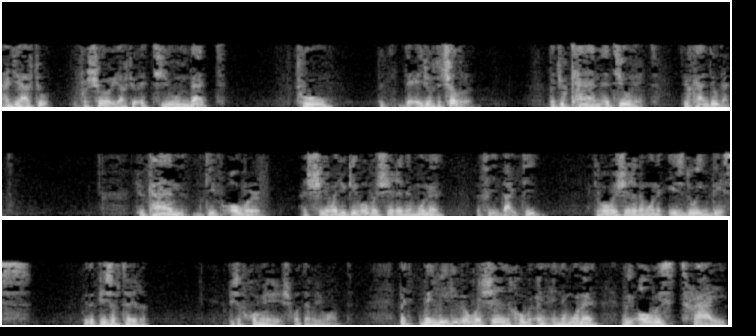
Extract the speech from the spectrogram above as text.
And you have to, for sure, you have to attune that to the, the age of the children. But you can attune it. You can do that. You can give over a shir. When you give over shir in Emunah, lefi daiti, Kibor Shir Amuna is doing this with a piece of Torah, piece of Chumash, whatever you want. But when we give over Shir in Amuna, we always try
